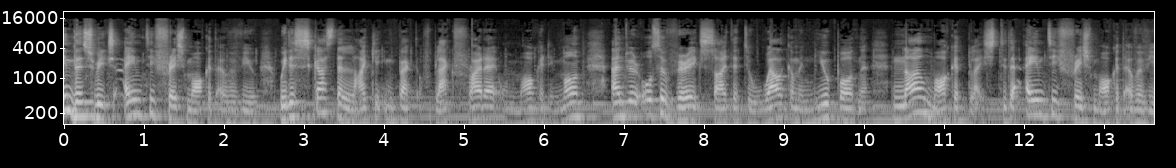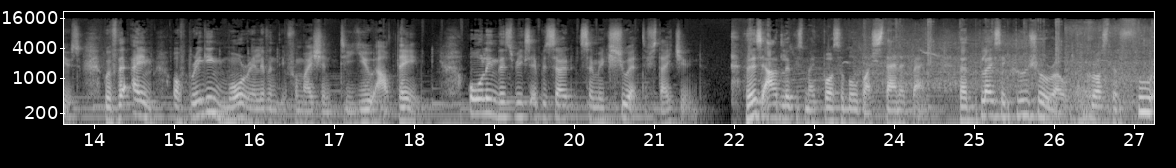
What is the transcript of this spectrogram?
In this week's AMT Fresh Market Overview, we discuss the likely impact of Black Friday on market demand, and we're also very excited to welcome a new partner, Nile Marketplace, to the AMT Fresh Market Overviews, with the aim of bringing more relevant information to you out there. All in this week's episode, so make sure to stay tuned. This outlook is made possible by Standard Bank, that plays a crucial role across the full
